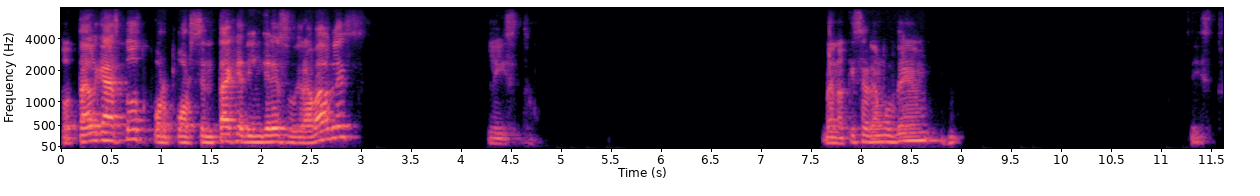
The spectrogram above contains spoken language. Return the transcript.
Total gastos por porcentaje de ingresos grabables. Listo. Bueno, aquí sabemos de... Listo.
